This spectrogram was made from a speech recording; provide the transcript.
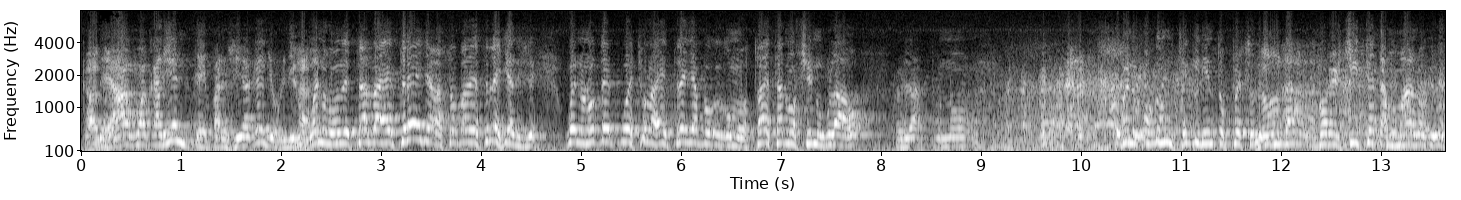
Caldo. De agua caliente, parecía aquello. Y digo, bueno, ¿dónde están las estrellas? La sopa de estrellas. Dice, bueno, no te he puesto las estrellas porque como está esta noche nublado, ¿verdad? Pues no. Bueno, pongan usted 500 pesos de No, por el chiste tan malo que le he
